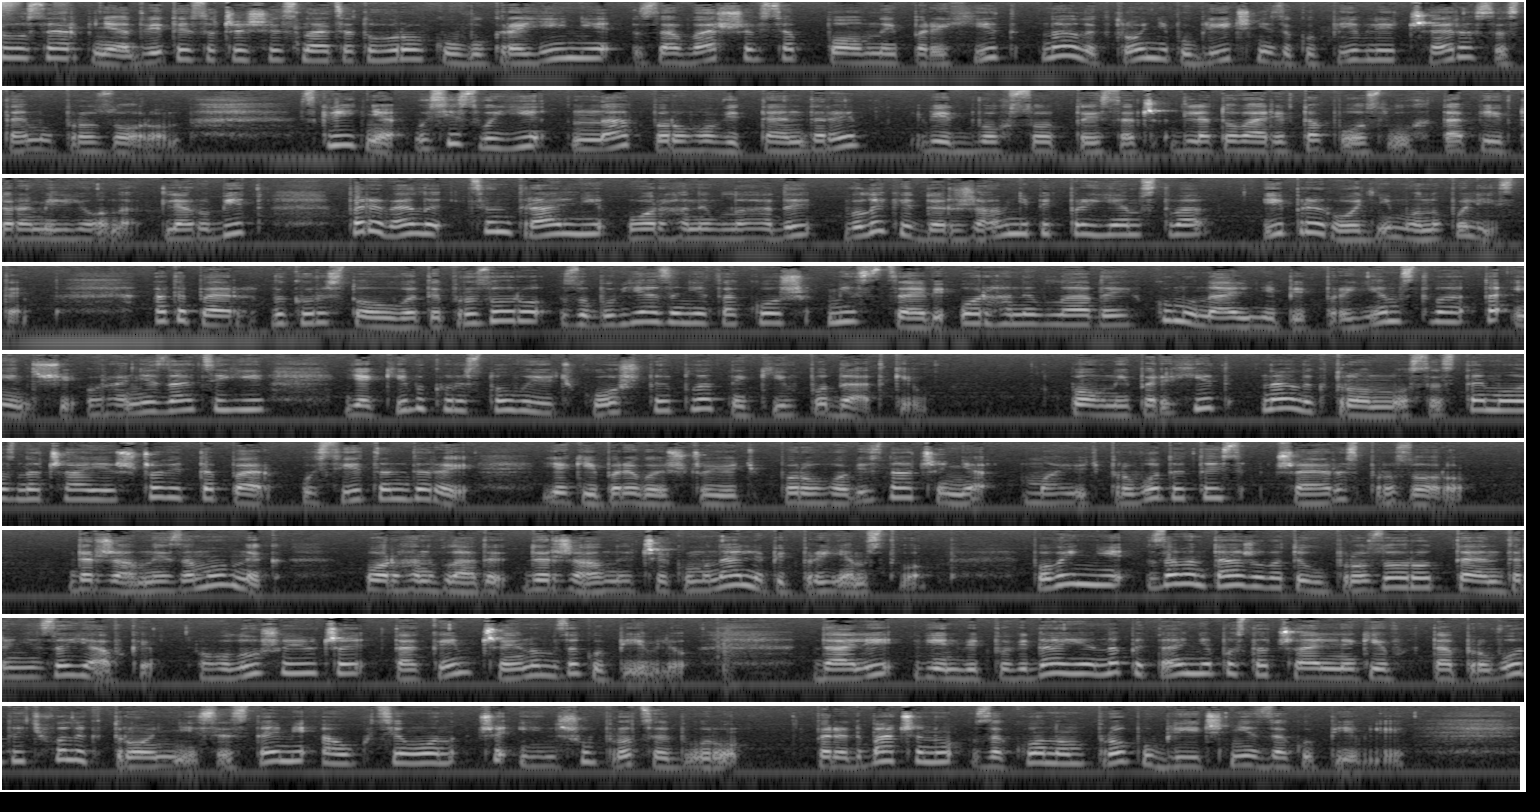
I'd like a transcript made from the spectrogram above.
1 серпня 2016 року в Україні завершився повний перехід на електронні публічні закупівлі через систему Прозоро. Квітня усі свої надпорогові тендери від 200 тисяч для товарів та послуг та півтора мільйона для робіт перевели центральні органи влади, великі державні підприємства і природні монополісти. А тепер використовувати Прозоро зобов'язані також місцеві органи влади, комунальні підприємства та інші організації, які використовують кошти платників податків. Повний перехід на електронну систему означає, що відтепер усі тендери, які перевищують порогові значення, мають проводитись через Прозоро. Державний замовник, орган влади, державне чи комунальне підприємство повинні завантажувати у Прозоро тендерні заявки, оголошуючи таким чином закупівлю. Далі він відповідає на питання постачальників та проводить в електронній системі аукціон чи іншу процедуру, передбачену законом про публічні закупівлі.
